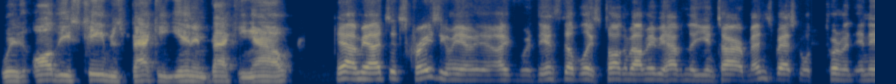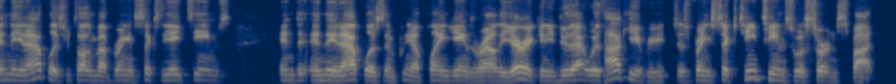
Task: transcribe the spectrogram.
with all these teams backing in and backing out. Yeah, I mean it's, it's crazy. I mean, I, with the NCAA is talking about maybe having the entire men's basketball tournament in Indianapolis. You're talking about bringing 68 teams into Indianapolis and you know playing games around the area. Can you do that with hockey if you just bring 16 teams to a certain spot?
